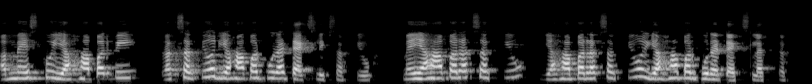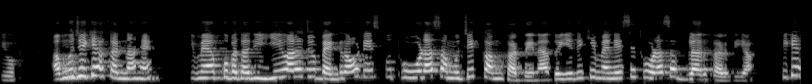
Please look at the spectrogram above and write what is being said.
अब मैं इसको यहाँ पर भी रख सकती हूँ और यहाँ पर पूरा टेक्स्ट लिख सकती हूँ। मैं यहाँ पर रख सकती हूँ, यहाँ पर रख सकती हूँ और यहाँ पर पूरा टेक्स्ट लग सकती हूँ। अब मुझे क्या करना है कि मैं आपको बता दी, ये वाला जो बैकग्राउंड है, इसको थोड़ा सा मुझे कम कर देना है। तो ये देखिए, मैंने इसे थोड़ा सा ब्लर कर दिया, ठीक है?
